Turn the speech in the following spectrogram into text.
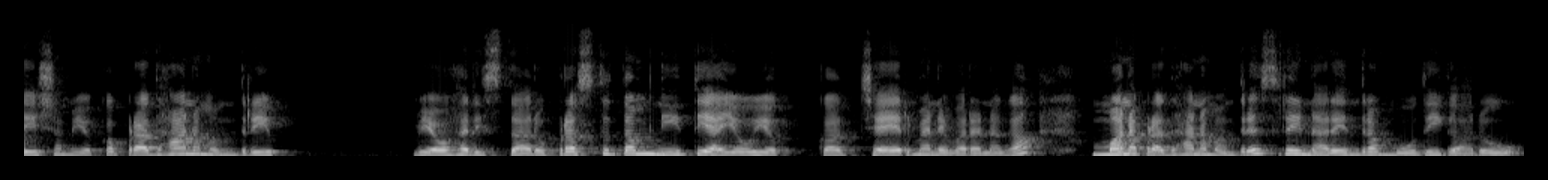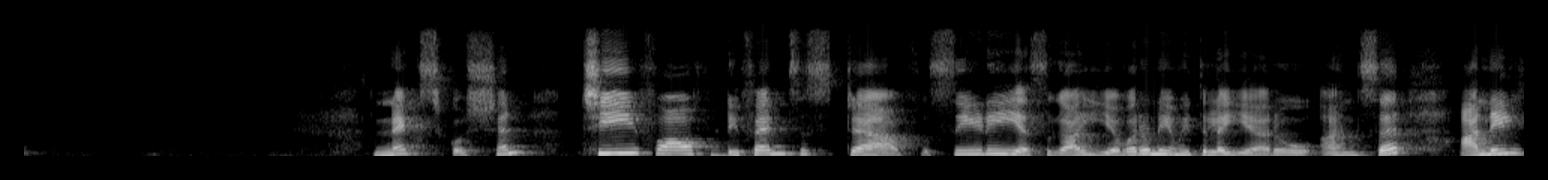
దేశం యొక్క ప్రధానమంత్రి వ్యవహరిస్తారు. ప్రస్తుతం నీతి ఆయోగ్ యొక్క చైర్మన్ ఎవరనగా మన ప్రధానమంత్రి శ్రీ నరేంద్ర మోదీ గారు. Next question chief of defence staff సిడిఎస్గా ఎవరు నియమితులయ్యారు? ఆన్సర్ అనిల్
